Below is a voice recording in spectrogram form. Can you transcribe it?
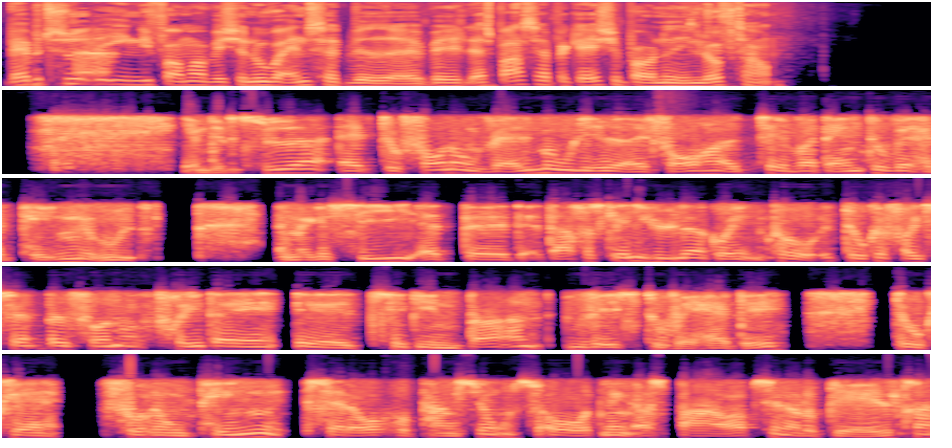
Hvad betyder ja. det egentlig for mig, hvis jeg nu var ansat ved, øh, ved lad os bare sætte bagagebåndet i en lufthavn? Jamen det betyder betyder, at du får nogle valgmuligheder i forhold til, hvordan du vil have pengene ud. At man kan sige, at øh, der er forskellige hylder at gå ind på. Du kan for eksempel få nogle fridage øh, til dine børn, hvis du vil have det. Du kan få nogle penge sat over på pensionsordning og spare op til, når du bliver ældre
